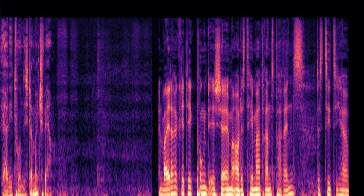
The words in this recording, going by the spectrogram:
ja, die tun sich damit schwer. Ein weiterer Kritikpunkt ist ja immer auch das Thema Transparenz. Das zieht sich ja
